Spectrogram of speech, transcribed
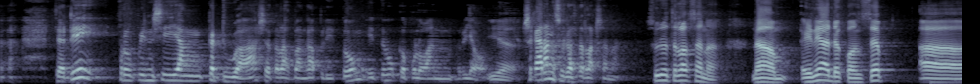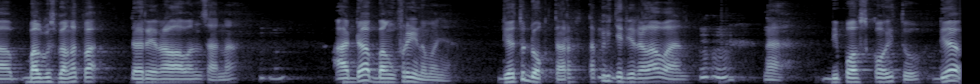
jadi provinsi yang kedua setelah Bangka Belitung itu Kepulauan Riau Iya. sekarang sudah terlaksana Sudah terlaksana. Nah, ini ada konsep uh, bagus banget Pak dari relawan sana. Ada Bang Free namanya. Dia tuh dokter tapi jadi relawan. Mm-mm. Nah, di posko itu dia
